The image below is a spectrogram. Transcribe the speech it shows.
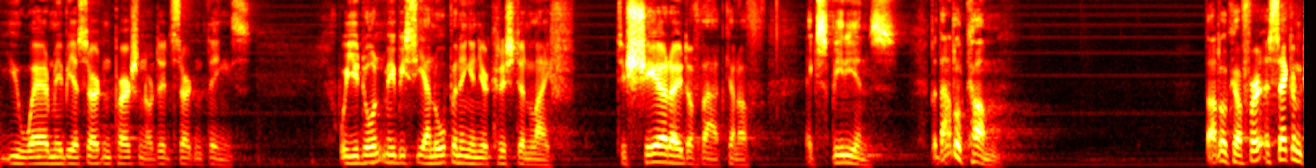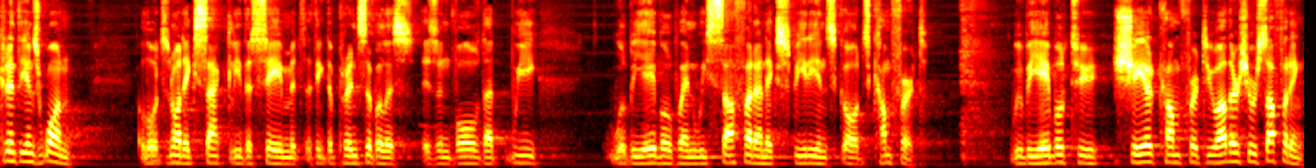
you were maybe a certain person or did certain things, where you don't maybe see an opening in your Christian life to share out of that kind of experience. But that'll come. That'll come. For uh, 2 Corinthians 1, although it's not exactly the same, I think the principle is, is involved that we will be able, when we suffer and experience God's comfort, we'll be able to share comfort to others who are suffering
